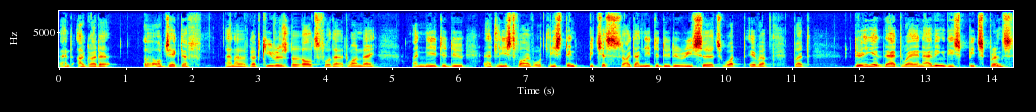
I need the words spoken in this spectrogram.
And I've got a, objective, and I've got key results for that one day. I need to do at least five or at least 10 pitches. I don't need to do the research, whatever. But doing it that way and having these pitch sprints,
